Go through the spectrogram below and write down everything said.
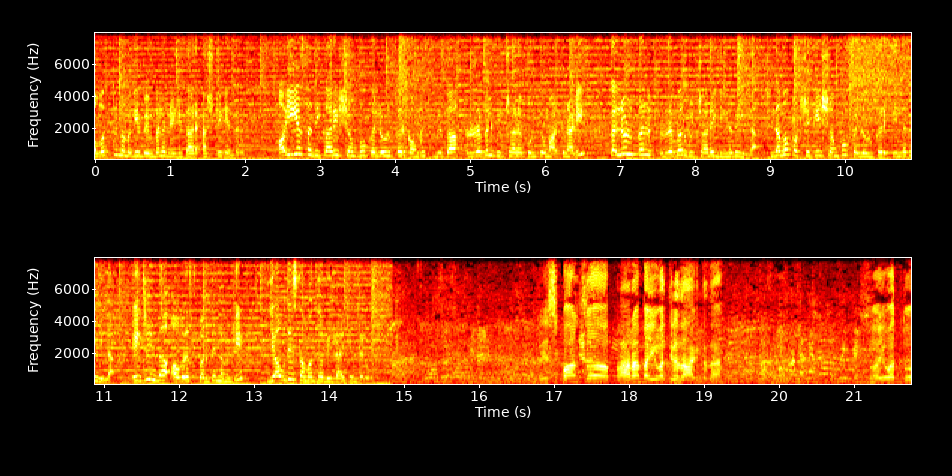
ಅವತ್ತು ನಮಗೆ ಬೆಂಬಲ ನೀಡಿದ್ದಾರೆ ಅಷ್ಟೇ ಎಂದರು. ಐಎಎಸ್ ಅಧಿಕಾರಿ ಶಂಭು ಕಲ್ಲೋಳ್ಕರ್ ಕಾಂಗ್ರೆಸ್ ವಿರುದ್ಧ ರೆಬೆಲ್ ವಿಚಾರ ಕುರಿತು ಮಾತನಾಡಿ, ಕಲ್ಲೋಳ್ಕರ್ ರೆಬರ್ ವಿಚಾರ ಇಲ್ಲವೇ ಇಲ್ಲ. ನಮ್ಮ ಪಕ್ಷಕ್ಕೆ ಶಂಭು ಕಲ್ಲೋಳ್ಕರ್ ಇಲ್ಲವೇ ಇಲ್ಲ. ಇದರಿಂದ ಅವರ ಸ್ಪರ್ಧೆ ನಮಗೆ ಯಾವುದೇ ಸಂಬಂಧವಿಲ್ಲ ಎಂದರು. ರೆಸ್ಪಾನ್ಸ್ ಪ್ರಾರಂಭ ಇವತ್ತಿನದ ಆಗ್ತದ. ಸೊ ಇವತ್ತು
